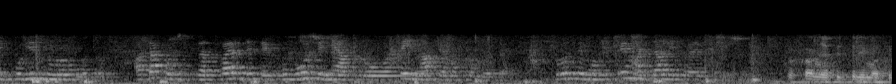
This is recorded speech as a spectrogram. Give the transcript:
відповідну роботу, а також затвердити положення про цей напрямок роботи. Просимо підтримати даний проект рішення. Прохання підтримати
